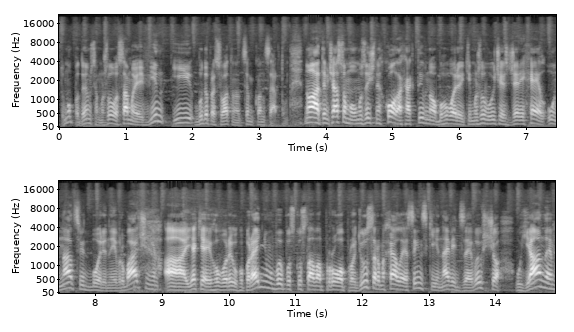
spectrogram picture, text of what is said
Тому подивимося, можливо, саме він і буде працювати над цим концертом. Ну а тим часом у музичних колах активно обговорюють і можливу участь Джері Хейл у нацвідборі на Євробаченні. А як я і говорив у попередньому випуску, слава про продюсер Михайло Ясинський навіть заявив, що у Яни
